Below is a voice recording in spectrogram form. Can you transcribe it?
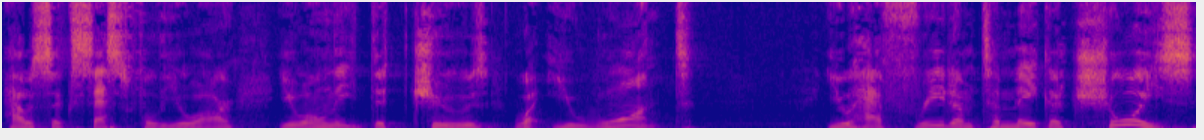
how successful you are. You only choose what you want. You have freedom to make a choice.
